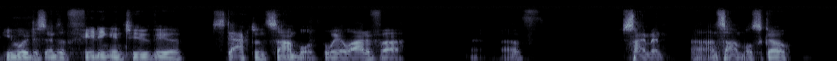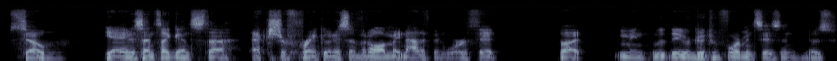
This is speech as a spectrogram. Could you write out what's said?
he really just ends up fading into the stacked ensemble the way a lot of, uh, of Simon uh, ensembles go. So, mm-hmm. yeah, in a sense, against the extra Franco-ness of it all it might not have been worth it. But, I mean, they were good performances and it was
